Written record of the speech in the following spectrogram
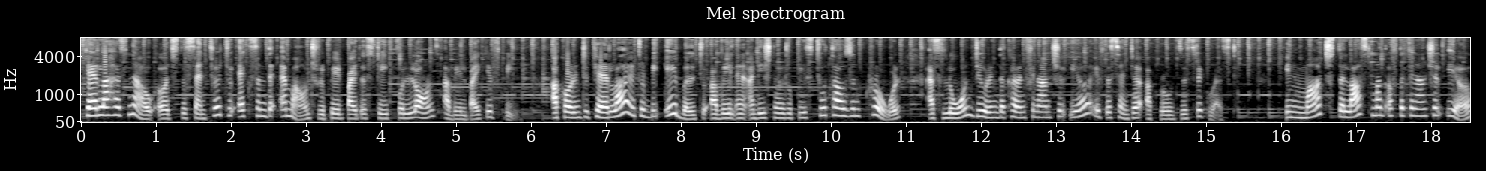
Kerala has now urged the centre to exempt the amount repaid by the state for loans availed by KIIFB. According to Kerala, it would be able to avail an additional rupees 2000 crore as loan during the current financial year if the centre approves this request. In March, the last month of the financial year,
